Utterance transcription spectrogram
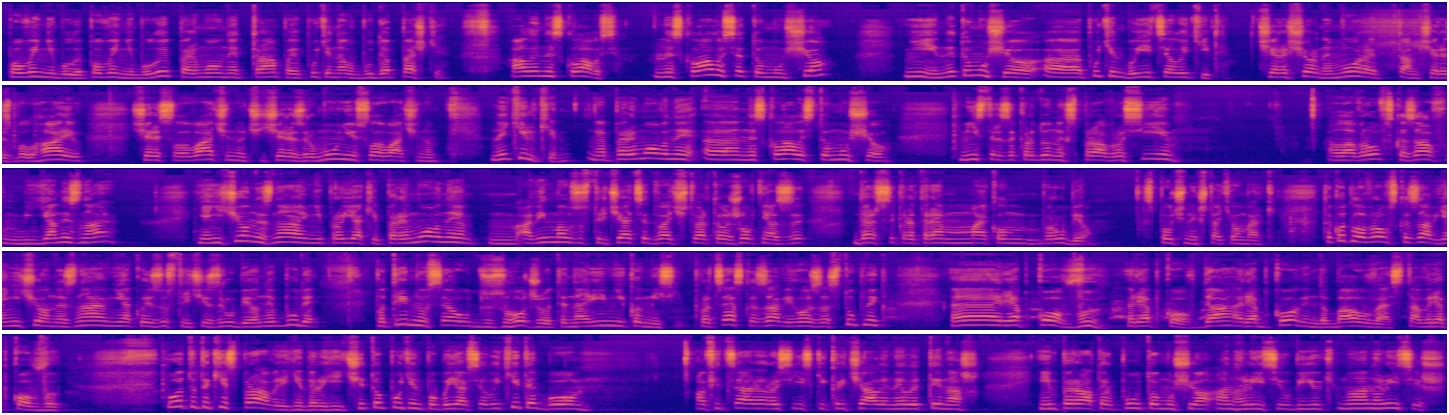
Повинні були, повинні були перемовини Трампа і Путіна в Будапешті. Але не склалося. Не склалося, тому що ні, не тому, що е, Путін боїться летіти через Чорне море, там через Болгарію, через Словаччину чи через Румунію Словаччину. Не тільки. Перемовини е, не склались, тому що міністр закордонних справ Росії Лавров сказав: Я не знаю. Я нічого не знаю ні про які перемовини, а він мав зустрічатися 24 жовтня з держсекретарем Майклом Рубіо Сполучених Штатів Америки. Так от Лавров сказав: Я нічого не знаю, ніякої зустрічі з Рубіо не буде. Потрібно все узгоджувати на рівні комісії. Про це сказав його заступник е, Рябков. Рябков. Да, Рябко він додав В, став Рябков. От у такі справи, рідні дорогі. Чи то Путін побоявся летіти, бо офіцери російські кричали: не лети наш імператор Пу, тому що англійці вб'ють. Ну, англійці ж.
